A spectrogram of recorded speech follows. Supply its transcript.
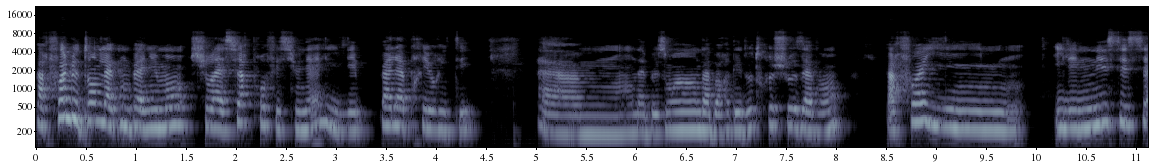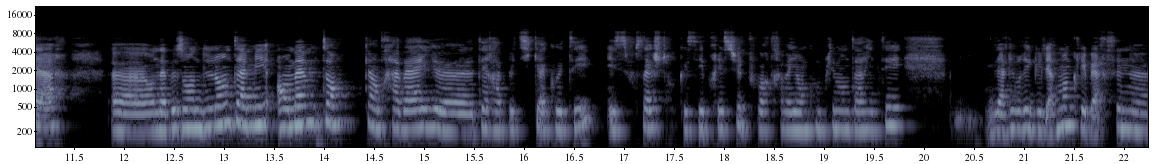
parfois le temps de l'accompagnement sur la sphère professionnelle, il n'est pas la priorité. on a besoin d'aborder d'autres choses avant. Parfois, il, il est nécessaire on a besoin de l'entamer en même temps qu'un travail euh, thérapeutique à côté. Et c'est pour ça que je trouve que c'est précieux de pouvoir travailler en complémentarité. Il arrive régulièrement que les personnes euh,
